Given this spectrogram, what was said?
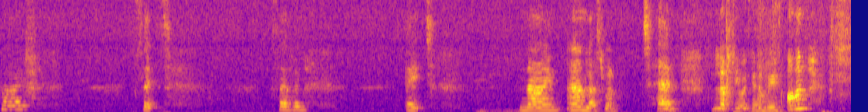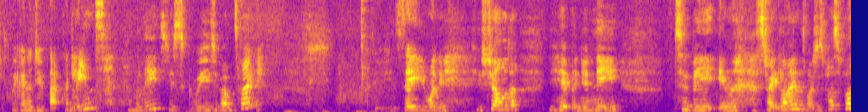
five, six, seven, eight, nine, and last one, ten. Lovely, we're going to move on. We're going to do backward leans. And with these, you squeeze your bum tight. So you can see you want your, your shoulder, your hip and your knee to be in a straight line as much as possible.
